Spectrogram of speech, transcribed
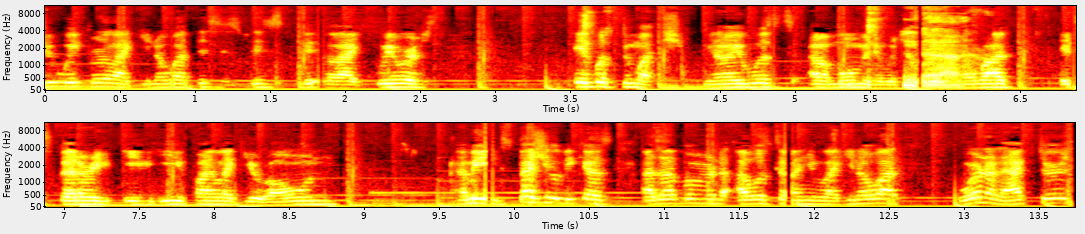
two weeks, we were like, you know what, this is this is like we were. It was too much, you know. It was a moment in which, you know what, it's better if, if you find like your own. I mean, especially because at that moment I was telling him like, you know what, we're not actors.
